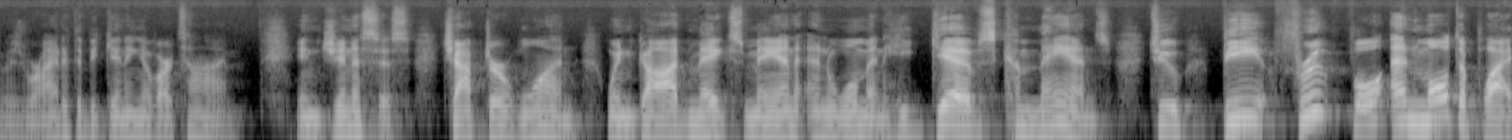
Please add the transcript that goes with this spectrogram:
It was right at the beginning of our time. In Genesis chapter 1, when God makes man and woman, he gives commands to be fruitful and multiply,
